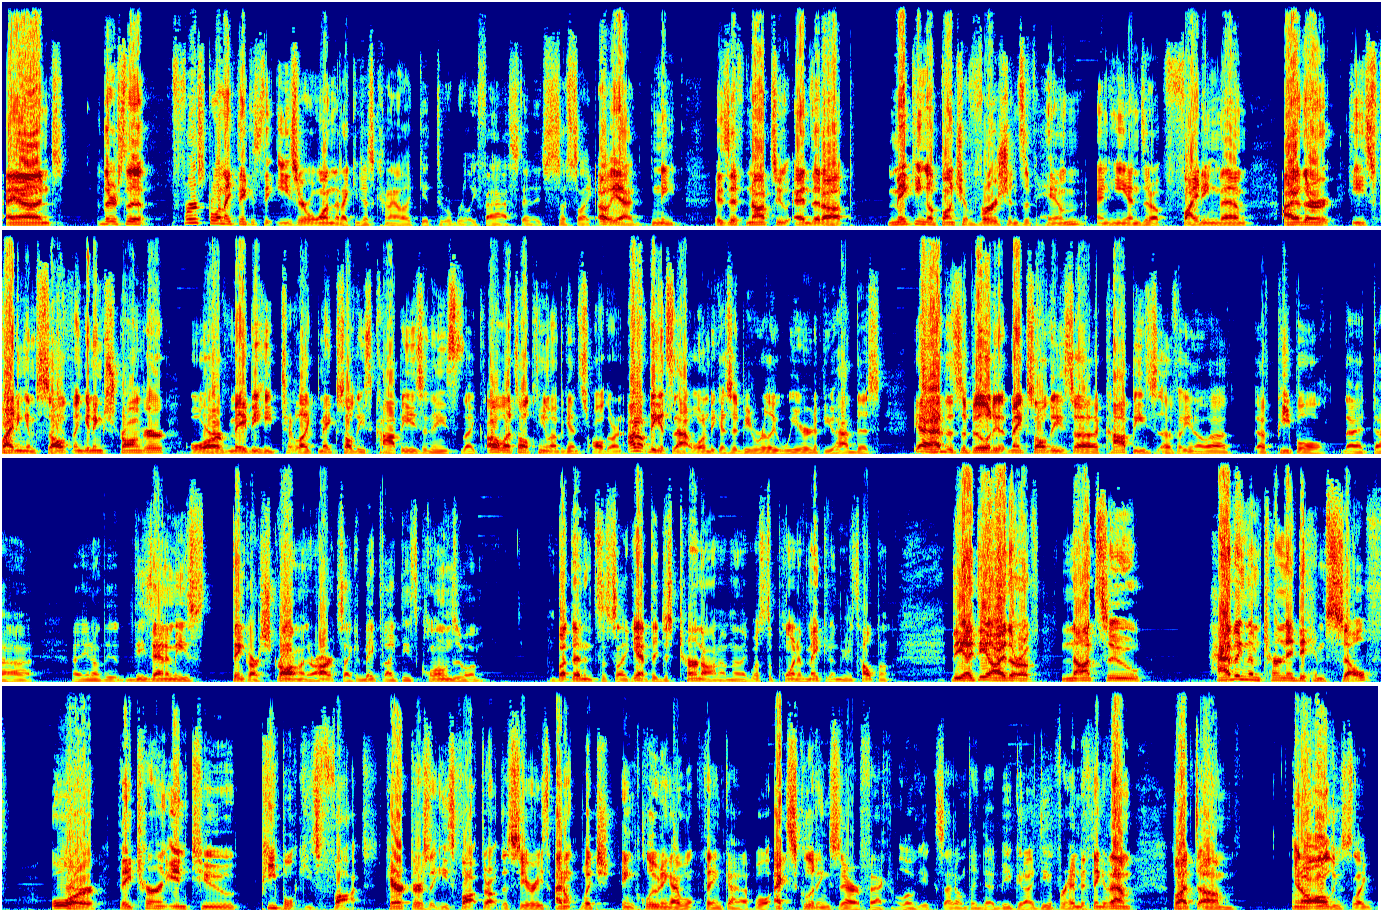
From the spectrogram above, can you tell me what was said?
And there's the first one I think is the easier one that I can just kind of like get through really fast. And it's just like, oh yeah, neat. Is if Natsu ended up making a bunch of versions of him and he ended up fighting them either he's fighting himself and getting stronger, or maybe he t- like makes all these copies and he's like, oh, let's all team up against Aldoron. I don't think it's that one because it'd be really weird if you had this. Yeah, I have this ability that makes all these uh, copies of you know uh, of people that uh, uh, you know the, these enemies think are strong in their hearts. I could make like these clones of them, but then it's just like yeah, they just turn on them. They're like, what's the point of making them? You're just helping them. The idea either of Natsu having them turn into himself or they turn into people he's fought, characters that he's fought throughout the series. I don't, which including I won't think, uh, well, excluding Zarafak and Logia, because I don't think that'd be a good idea for him to think of them. But um, you know, all these like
